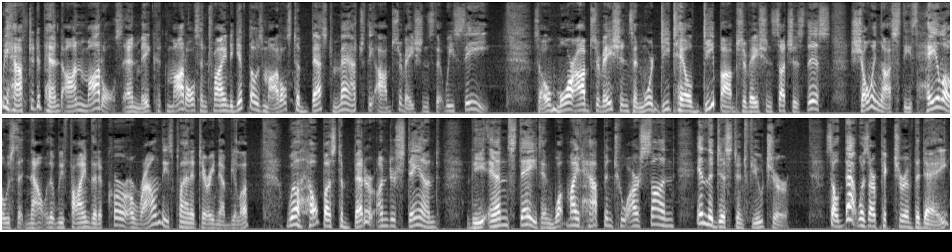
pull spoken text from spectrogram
We have to depend on models and make models and trying to get those models to best match the observations that we see. So more observations and more detailed deep observations such as this showing us these halos that now that we find that occur around these planetary nebula will help us to better understand the end state and what might happen to our sun in the distant future. So that was our picture of the day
